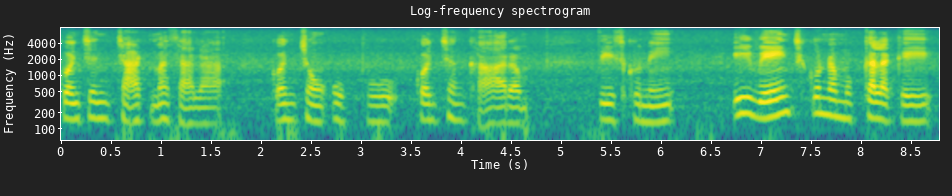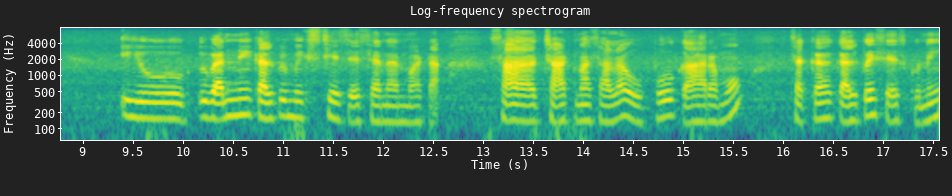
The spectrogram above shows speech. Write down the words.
కొంచెం చాట్ మసాలా కొంచెం ఉప్పు కొంచెం కారం తీసుకుని ఈ వేయించుకున్న ముక్కలకి ఇవన్నీ కలిపి మిక్స్ చేసేసాను అనమాట సా చాట్ మసాలా ఉప్పు కారము చక్కగా కలిపేసేసుకుని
